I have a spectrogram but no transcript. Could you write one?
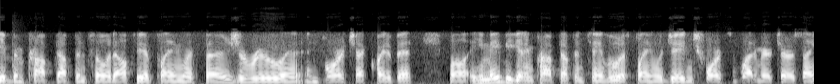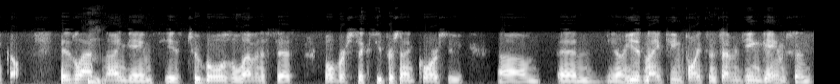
he had been propped up in Philadelphia playing with uh, Giroux and, and Voracek quite a bit. Well, he may be getting propped up in St. Louis playing with Jaden Schwartz and Vladimir Tarasenko. His last hmm. nine games, he has two goals, 11 assists, over 60% Corsi. Um, and you know he has 19 points in 17 games since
